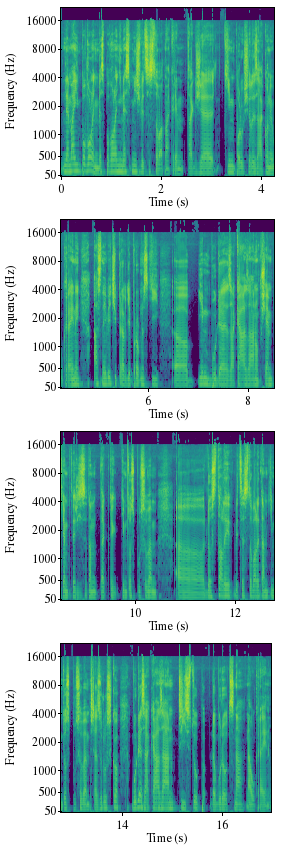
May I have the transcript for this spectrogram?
nemají povolení. Bez povolení nesmíš vycestovat na Krym, takže tím porušili zákony Ukrajiny a s největší pravděpodobností uh, jim bude zakázáno všem těm, kteří se tam tak, tímto způsobem uh, dostali, vycestovali tam tímto způsobem přes Rusko, bude zakázán přístup do budoucna na Ukrajinu.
